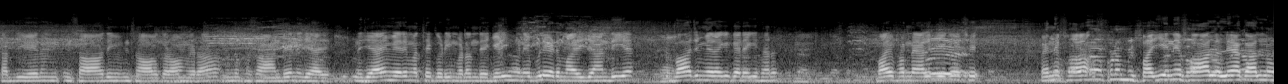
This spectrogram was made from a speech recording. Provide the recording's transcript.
ਸਰ ਜੀ ਇਹ ਇਨਸਾਫ ਦੀ ਇਨਸਾਫ ਕਰਾਓ ਮੇਰਾ ਮੈਨੂੰ ਫਸਾਣ ਦੇ ਨਜਾਇਜ਼ ਨਜਾਇਜ਼ ਮੇਰੇ ਮੱਥੇ ਕੁੜੀ ਮਰਨ ਦੇ ਜਿਹੜੀ ਹੁਣੇ ਬਲੇਡ ਮਾਰੀ ਜਾਂਦੀ ਹੈ ਤੇ ਬਾਅਦ ਚ ਮੇਰਾ ਕੀ ਕਰੇਗੀ ਸਰ? ਬਾਈ ਫਰਨੈਲ ਵੀ ਕੁਛ ਇਹਨੇ ਫਾ ਭਾਜੀ ਇਹਨੇ ਫਾ ਲਿਆ ਕੱਲ ਨੂੰ।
